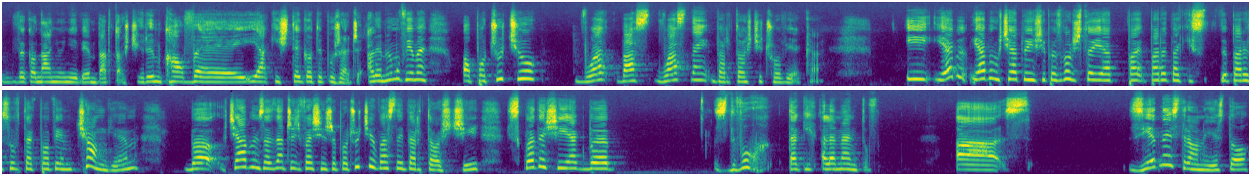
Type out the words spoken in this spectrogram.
w wykonaniu, nie wiem, wartości rynkowej, jakichś tego typu rzeczy. Ale my mówimy o poczuciu wła własnej wartości człowieka. I ja, by, ja bym chciała tu, jeśli pozwolisz, to ja pa, parę, takich, parę słów tak powiem ciągiem, bo chciałabym zaznaczyć właśnie, że poczucie własnej wartości składa się jakby z dwóch takich elementów. A z z jednej strony jest to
